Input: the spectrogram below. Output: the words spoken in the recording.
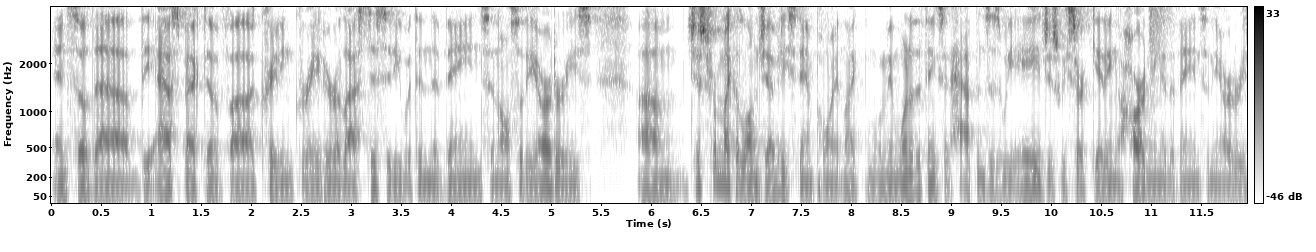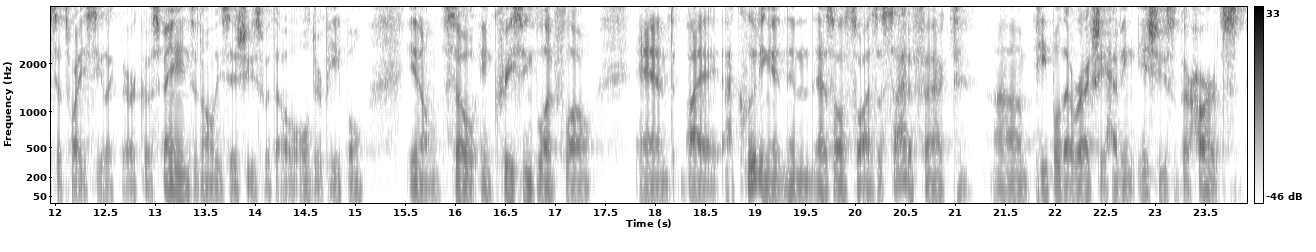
And so the the aspect of uh, creating greater elasticity within the veins and also the arteries, um, just from like a longevity standpoint, like I mean, one of the things that happens as we age is we start getting a hardening of the veins and the arteries. That's why you see like varicose veins and all these issues with older people. You know, so increasing blood flow and by occluding it, then as also as a side effect, um, people that were actually having issues with their hearts.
